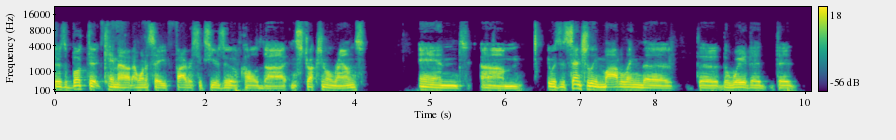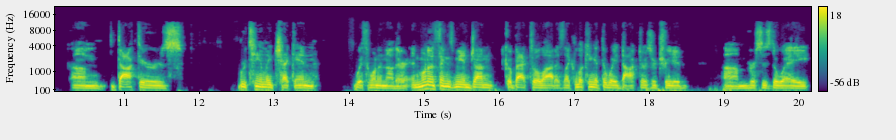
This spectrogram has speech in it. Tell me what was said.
there's a book that came out I want to say five or six years ago called uh, Instructional Rounds, and um, it was essentially modeling the the the way that the um, doctors routinely check in with one another. And one of the things me and John go back to a lot is like looking at the way doctors are treated um, versus the way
